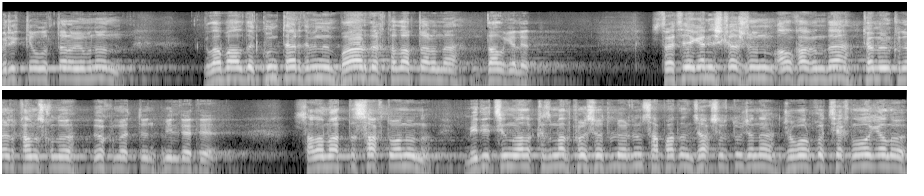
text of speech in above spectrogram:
бириккен улуттар уюмунун глобалдык күн тәртібінің бардық талаптарына дал келет. Стратегияны ишке ашыруунун алкагында төмөнкүлөрдү камсыз кылуу өкмөттүн милдети. Саламатты сактоонун медициналык кызмат көрсөтүүлөрдүн сапатын жакшыртуу жана жогорку технологиялуу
